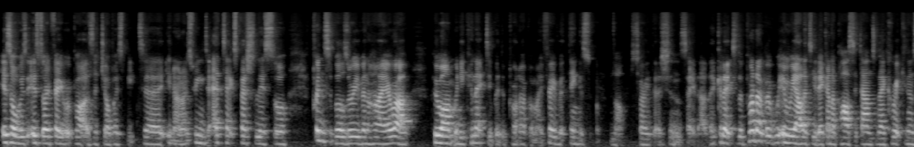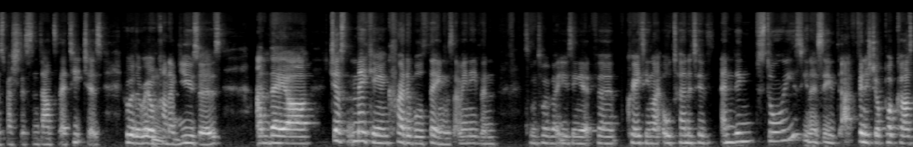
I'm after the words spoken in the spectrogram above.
is always is my favorite part of the job. I speak to, you know, I'm speaking to edtech specialists or principals or even higher up who aren't really connected with the product. But my favorite thing is, no, sorry, I shouldn't say that. They're connected to the product, but in reality, they're going to pass it down to their curriculum specialists and down to their teachers, who are the real mm. kind of users. And they are just making incredible things. I mean, even someone talking about using it for creating like alternative ending stories. You know, so you finish your podcast,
